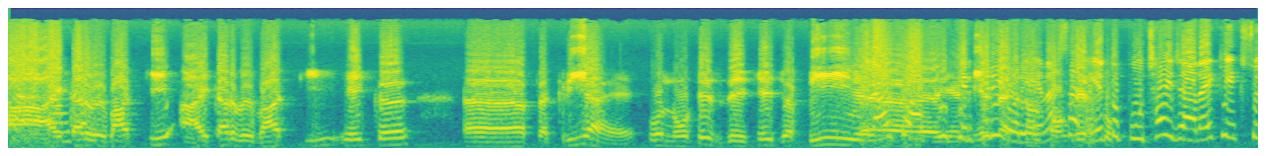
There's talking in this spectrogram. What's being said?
आयकर विभाग की आयकर विभाग की एक प्रक्रिया है वो नोटिस देके जब भी तो हो है ये तो पूछा ही जा रहा है कि एक सौ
